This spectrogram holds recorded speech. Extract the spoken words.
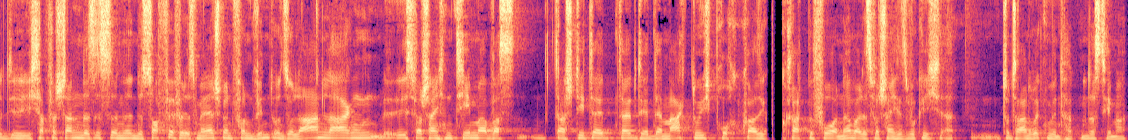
ich habe verstanden, das ist eine, Software für das Management von Wind- und Solaranlagen, ist wahrscheinlich ein Thema, was da steht der, der, der Marktdurchbruch quasi gerade bevor, ne? weil das wahrscheinlich jetzt wirklich äh, totalen Rückenwind hat, ne, das Thema.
